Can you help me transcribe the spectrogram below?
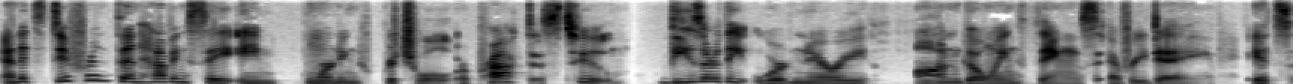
And it's different than having, say, a morning ritual or practice, too. These are the ordinary, ongoing things every day. It's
